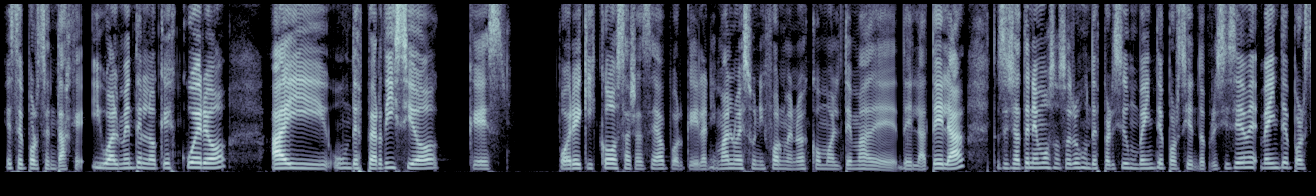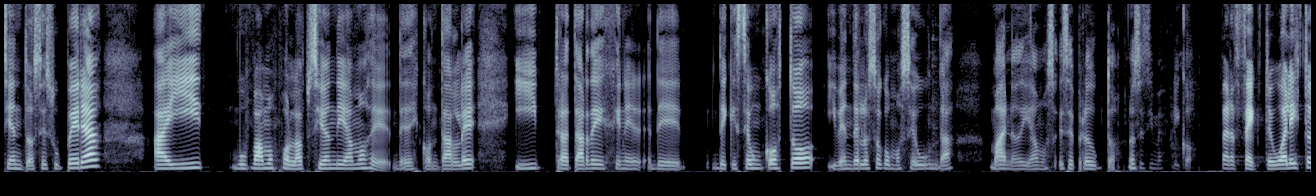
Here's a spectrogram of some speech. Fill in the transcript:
ese porcentaje. Igualmente en lo que es cuero, hay un desperdicio que es por X cosa, ya sea porque el animal no es uniforme, no es como el tema de, la tela. Entonces ya tenemos nosotros un desperdicio de un 20%, pero si ese 20% se supera, ahí vamos por la opción, digamos, de, descontarle y tratar de, de, que sea un costo y venderlo eso como segunda mano, digamos, ese producto. No sé si me explico. Perfecto, igual esto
